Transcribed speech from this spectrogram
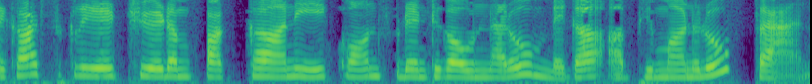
రికార్డ్స్ క్రియేట్ చేయడం పక్కా అని కాన్ఫిడెంట్గా ఉన్నారు మెగా అభిమానులు ఫ్యాన్.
